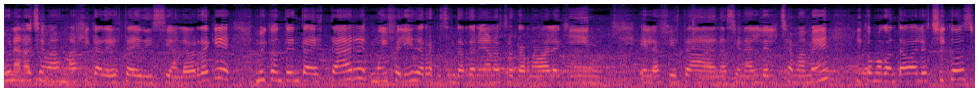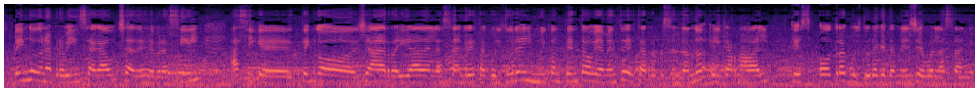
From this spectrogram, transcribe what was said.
una noche más mágica de esta edición. La verdad que muy contenta de estar, muy feliz de representar también a nuestro carnaval aquí en, la Fiesta Nacional del Chamamé. Y como contaba a los chicos, vengo de una provincia gaucha desde Brasil, así que tengo ya arraigada en la sangre esta cultura y muy contenta obviamente de estar representando el carnaval que es otra cultura que también llevo en la sangre.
